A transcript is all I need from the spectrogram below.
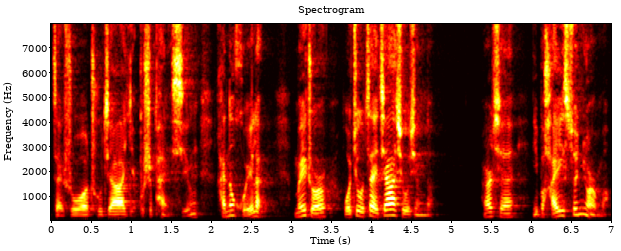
再说出家也不是判刑，还能回来，没准儿我就在家修行呢。而且你不还一孙女儿吗？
